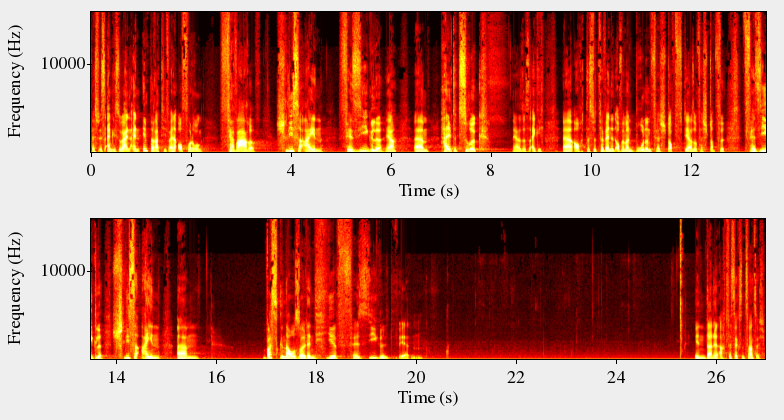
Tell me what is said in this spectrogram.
Das ist eigentlich sogar ein, ein Imperativ, eine Aufforderung. Verwahre, schließe ein, versiegele, ja? Ähm, halte zurück. Ja, das ist eigentlich äh, auch, das wird verwendet, auch wenn man Brunnen verstopft, ja, so verstopfe, versiegle, schließe ein. Ähm, was genau soll denn hier versiegelt werden? In Daniel 8, Vers 26.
